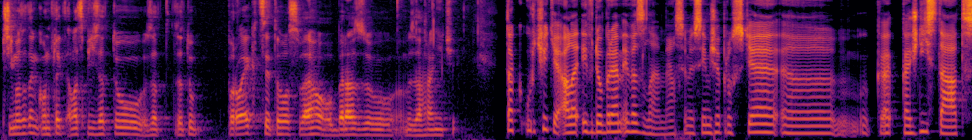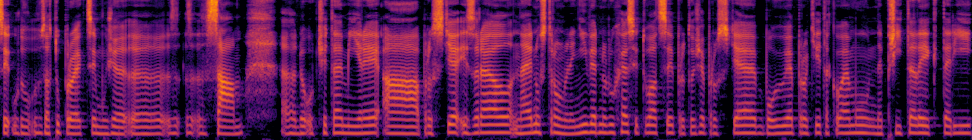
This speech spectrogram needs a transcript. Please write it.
přímo za ten konflikt, ale spíš za tu, za, za tu projekci toho svého obrazu v zahraničí. Tak určitě, ale i v dobrém, i ve zlém. Já si myslím, že prostě eh, každý stát si za tu projekci může eh, sám eh, do určité míry a prostě Izrael na jednu stranu není v jednoduché situaci, protože prostě bojuje proti takovému nepříteli, který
